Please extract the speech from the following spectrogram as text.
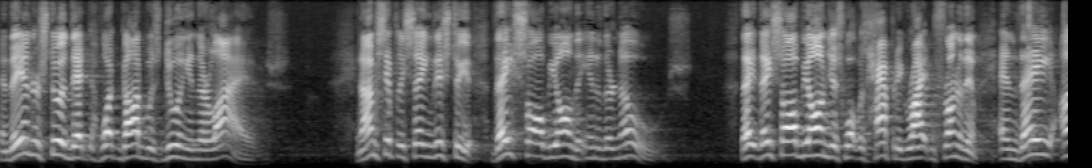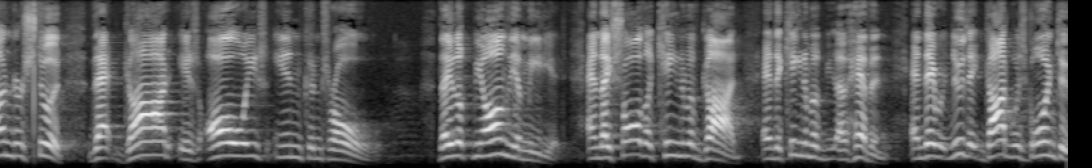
and they understood that what God was doing in their lives. And I'm simply saying this to you. They saw beyond the end of their nose. They, they saw beyond just what was happening right in front of them. And they understood that God is always in control. They looked beyond the immediate and they saw the kingdom of God and the kingdom of, of heaven. And they knew that God was going to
